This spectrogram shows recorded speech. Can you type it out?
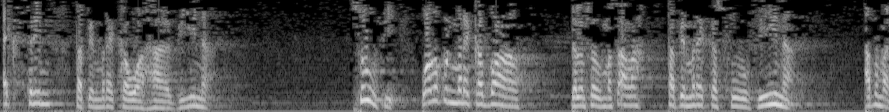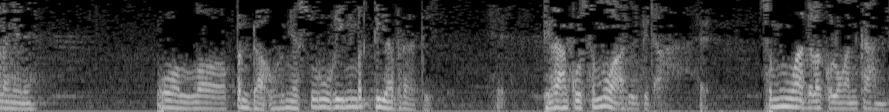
ekstrim tapi mereka Wahabina. Sufi walaupun mereka bal dalam satu masalah tapi mereka Sufina. Apa maknanya ini? Wallah pendahulunya sururi ini dia berarti. Dirangkul semua ahli bidah. Semua adalah golongan kami.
